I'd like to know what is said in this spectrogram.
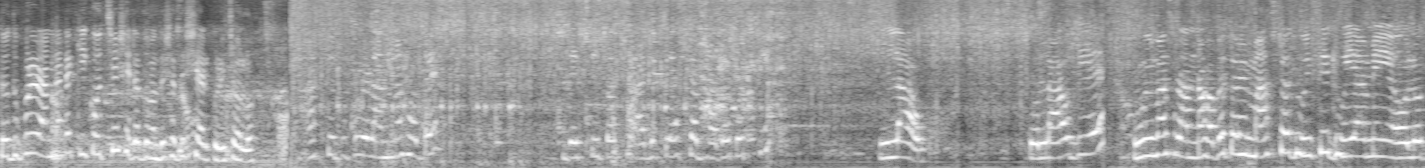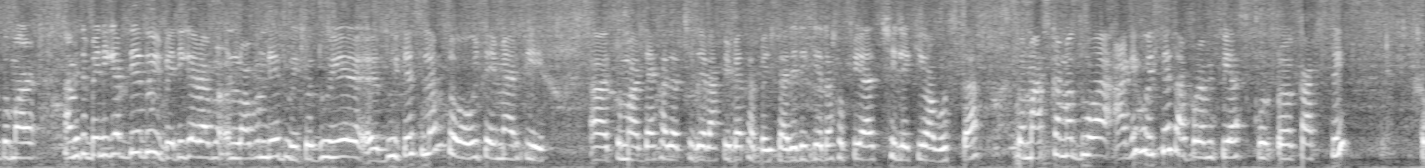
তো দুপুরে রান্নাটা কি করছি সেটা তোমাদের সাথে শেয়ার করি, চলো। আজকে দুপুরে রান্না হবে। দেখতেই পাচ্ছ, আগে পেঁয়াজটা ভাজা করছি। লাউ। তো লাউ দিয়ে রুই মাছ রান্না হবে। তো আমি মাছটা ধুইছি, ধুয়ে আমি হলো তোমার, আমি তো বেনিগার দিয়ে ধুই বেনিগার লবণ দিয়ে ধুই। তো ধুয়ে, ধুইতেছিলাম, তো ওই টাইমে আর কি তোমার দেখা যাচ্ছে যে রাফি ব্যথা পেয়েছে আর এদিক দিয়ে দেখো পেঁয়াজ ছিলে কি অবস্থা। তো মাছটা আমার ধোয়া আগে হয়েছে তারপর আমি পেঁয়াজ কাটছি। তো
